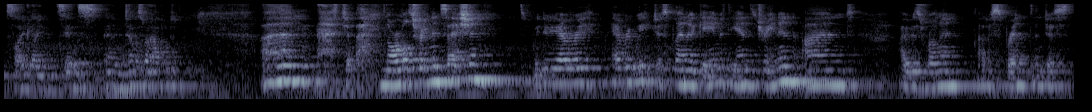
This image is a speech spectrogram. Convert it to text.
sidelined since. Um, tell us what happened. Um, normal training session we do every every week, just playing a game at the end of training, and I was running at a sprint and just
